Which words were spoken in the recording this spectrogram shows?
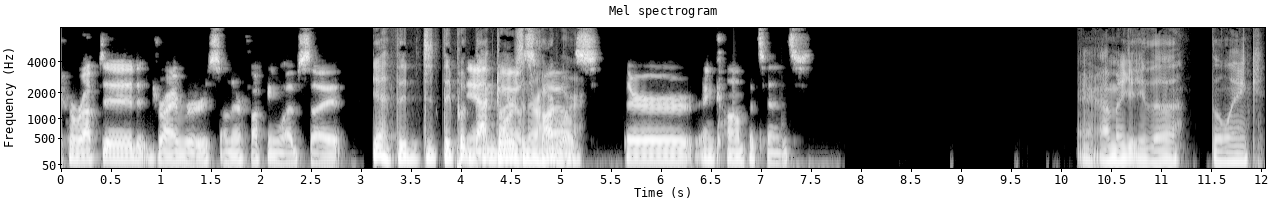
corrupted drivers on their fucking website. Yeah, they they put and backdoors in their hardware. They're incompetent. I'm gonna get you the the link.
